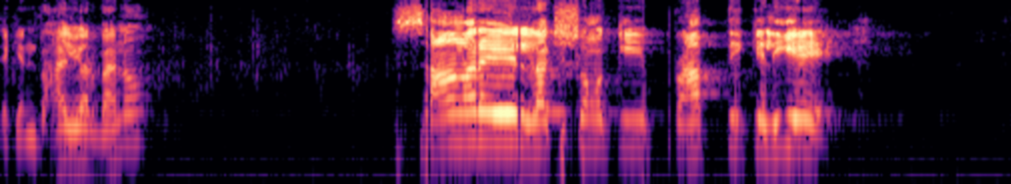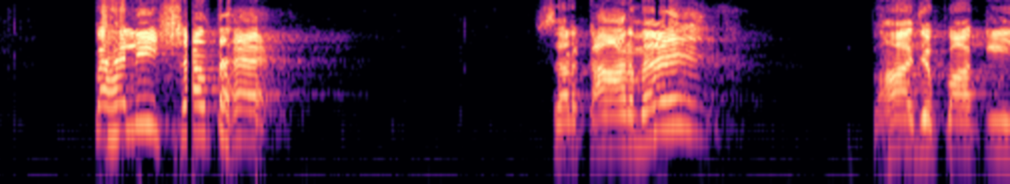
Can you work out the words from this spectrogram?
लेकिन भाई और बहनों, सारे लक्ष्यों की प्राप्ति के लिए पहली शर्त है सरकार में भाजपा की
